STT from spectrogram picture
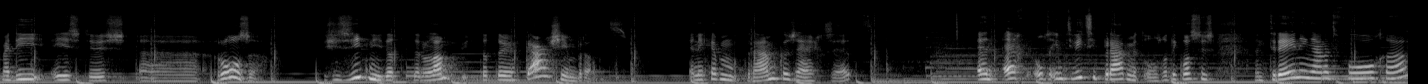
Maar die is dus uh, roze. Dus je ziet niet dat er een, lampje, dat er een kaarsje in brandt. En ik heb hem op het raamkozijn gezet. En echt, onze intuïtie praat met ons. Want ik was dus een training aan het volgen.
